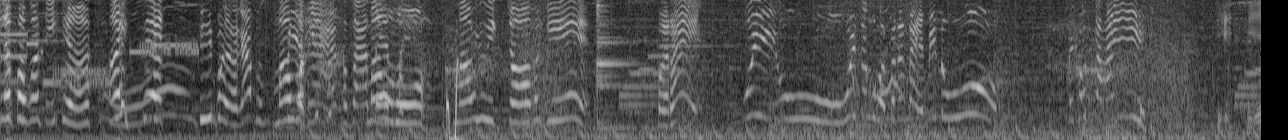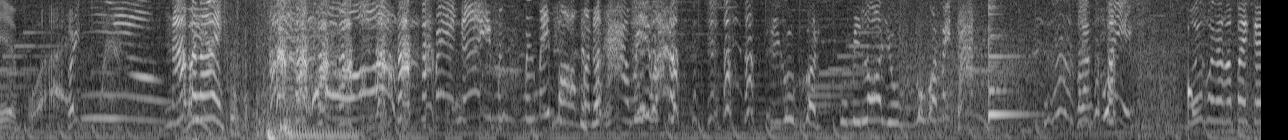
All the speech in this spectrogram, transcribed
แล้วผมก็ตีเหรอเฮ้ยเด็ก ที่เปิดครับเมาเปิดเนี่ยคาซาโตเมาโมเมาส์อยู่อีกจอเมื่อกี้เปิดให้อุ้ยโอ้ยตำรวจมาจากไหนไม่รู้ ไม่เข้าใจ เฮ้ยน้ำมาเลยโอ้โหแม่งเอ้ยมึงมึงไม่บอกก่อนนะห้าวิวะนี่กูกดกูมีโล่อยู่กูกดไม่ทันกำลังช่วยโอ้ยคนนั้นเขาไปไกล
